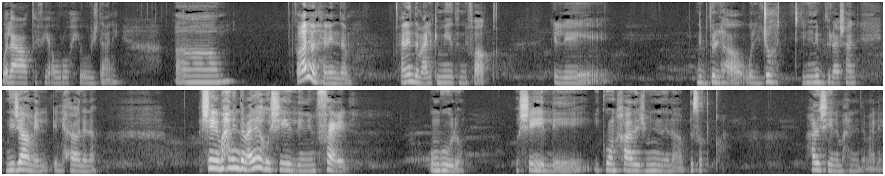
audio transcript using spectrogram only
ولا عاطفي أو روحي ووجداني فغالبا حنندم. حنندم على كمية النفاق اللي نبذلها والجهد اللي نبذله عشان نجامل اللي حولنا الشيء اللي ما حنندم عليه هو الشيء اللي ننفعل ونقوله والشيء اللي يكون خارج مننا بصدق. هذا الشيء اللي ما حنندم عليه.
